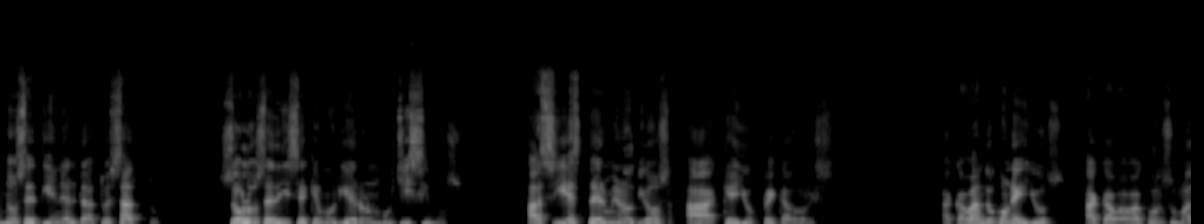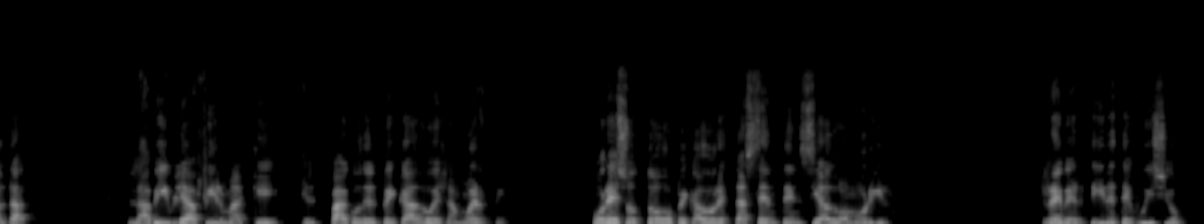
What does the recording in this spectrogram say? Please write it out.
No se tiene el dato exacto. Solo se dice que murieron muchísimos. Así exterminó Dios a aquellos pecadores. Acabando con ellos, acababa con su maldad. La Biblia afirma que el pago del pecado es la muerte. Por eso todo pecador está sentenciado a morir. Revertir este juicio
